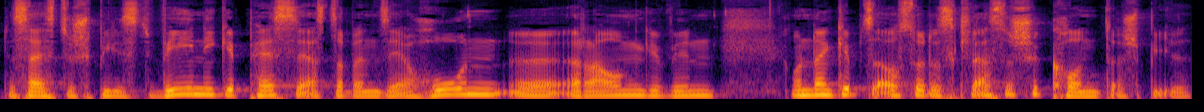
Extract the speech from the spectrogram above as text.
Das heißt, du spielst wenige Pässe, hast aber einen sehr hohen äh, Raumgewinn. Und dann gibt's auch so das klassische Konterspiel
